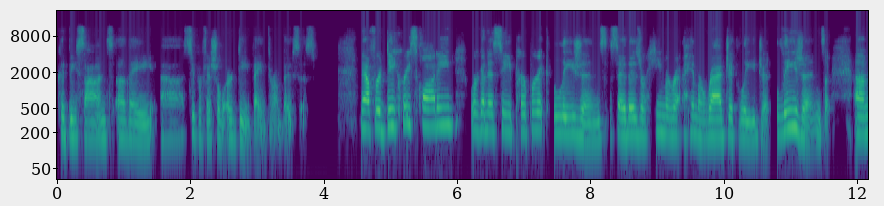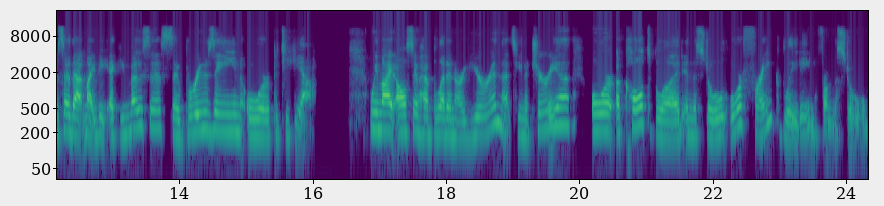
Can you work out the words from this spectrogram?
could be signs of a uh, superficial or deep vein thrombosis. Now, for decreased clotting, we're going to see purpuric lesions. So those are hemorrhagic lesions. Um, so that might be ecchymosis, so bruising, or petechiae. We might also have blood in our urine, that's hematuria, or occult blood in the stool, or frank bleeding from the stool.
